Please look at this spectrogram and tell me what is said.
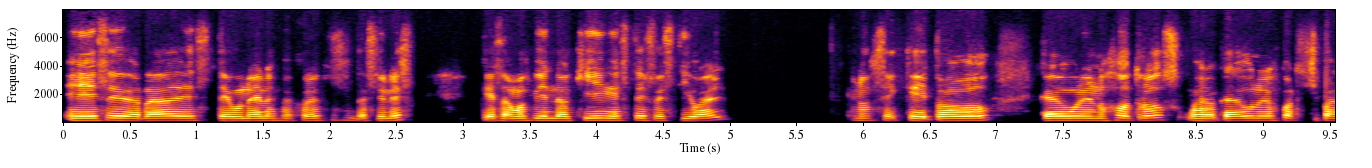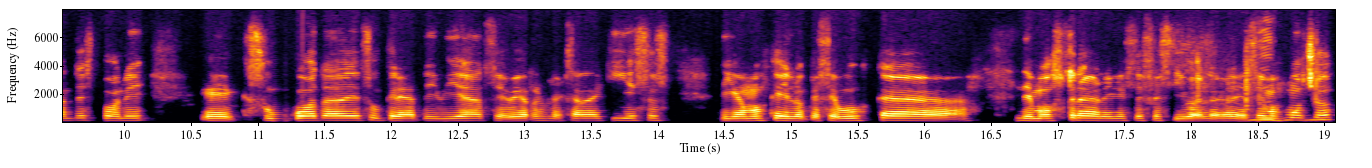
Es de verdad este, una de las mejores presentaciones que estamos viendo aquí en este festival. No sé, que todo, cada uno de nosotros, bueno, cada uno de los participantes pone eh, su cuota de su creatividad, se ve reflejada aquí. Eso es, digamos, que lo que se busca demostrar en este festival. Le agradecemos mucho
